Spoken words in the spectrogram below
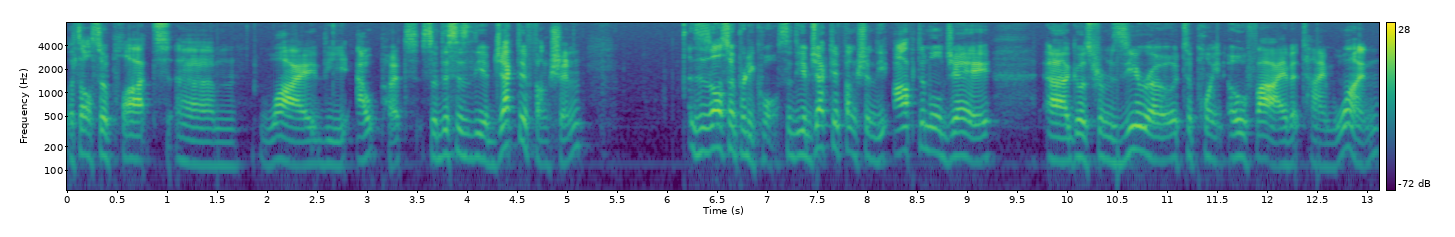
Let's also plot um, y, the output. So this is the objective function. This is also pretty cool. So the objective function, the optimal j, uh, goes from 0 to 0.05 at time 1.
